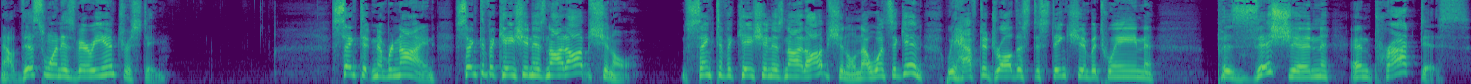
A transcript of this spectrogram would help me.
Now, this one is very interesting. Sancti- number nine, sanctification is not optional. Sanctification is not optional. Now, once again, we have to draw this distinction between position and practice.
